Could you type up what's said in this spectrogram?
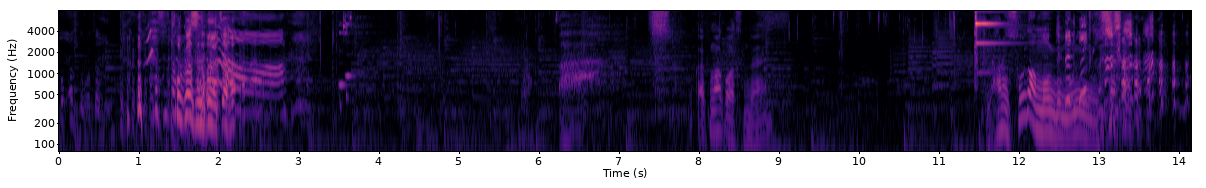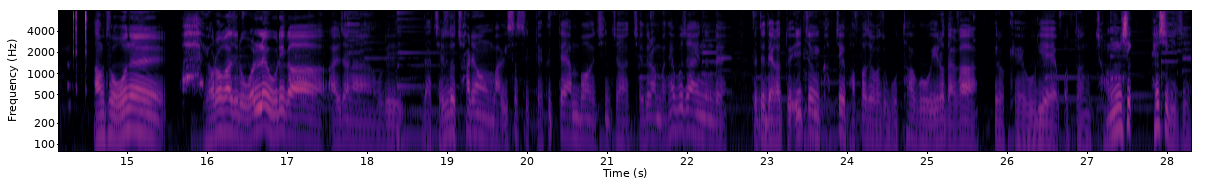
포커스도 못 잡네. 포커스도 못 잡아? 아, 깔끔할 것 같은데. 야는 술도 안 먹는데 먹는 거 진짜. 아무튼 오늘 아, 여러 가지로 원래 우리가 알잖아. 우리 나 제주도 촬영 막 있었을 때 그때 한번 진짜 제대로 한번 해보자 했는데 그때 내가 또 일정이 갑자기 바빠져가지고 못하고 이러다가 이렇게 우리의 어떤 정식 회식이지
